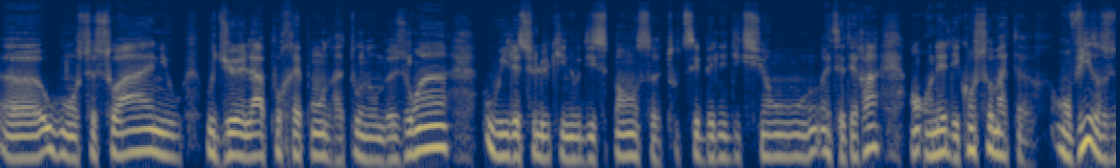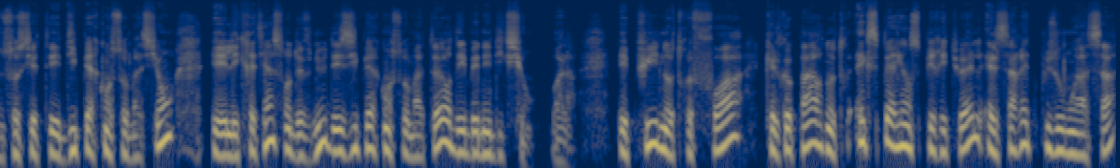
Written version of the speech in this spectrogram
où on se soigne, où, où, Dieu est là pour répondre à tous nos besoins, où il est celui qui nous dispense toutes ses bénédictions, etc. On, on est des consommateurs on vit dans une société d'hyperconsommation et les chrétiens sont devenus des hyperconsommateurs des bénédictions. Voilà. Et puis notre foi, quelque part, notre expérience spirituelle, elle s'arrête plus ou moins à ça,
